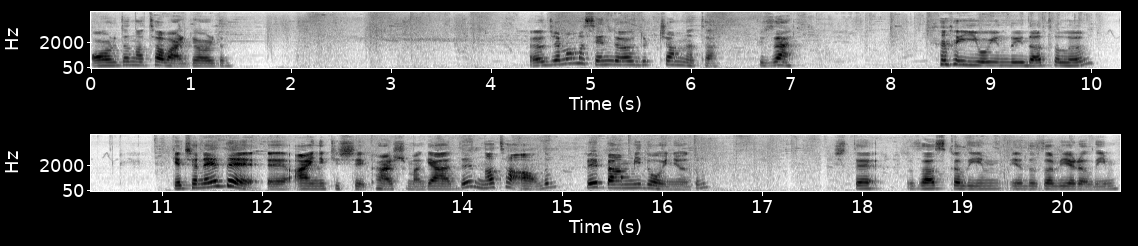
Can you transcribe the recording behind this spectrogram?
Orada Nata var gördüm. Öleceğim ama seni de öldürteceğim Nata. Güzel. İyi oyundaydı atalım. Geçen evde e, aynı kişi karşıma geldi. Nata aldım ve ben mid oynuyordum. İşte Zask alayım ya da Xavier alayım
